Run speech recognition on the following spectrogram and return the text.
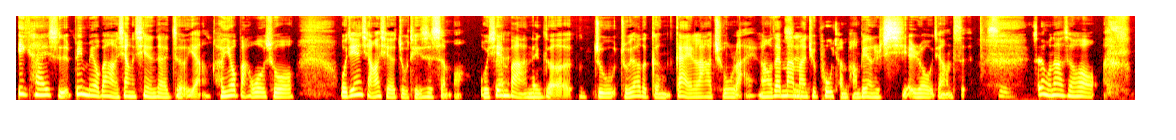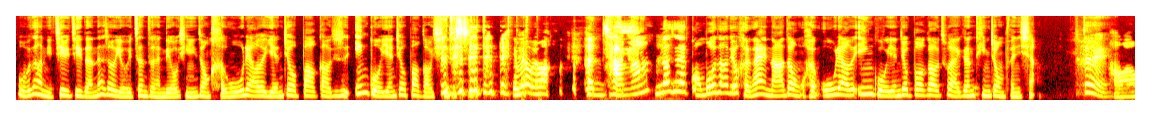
一开始并没有办法像现在这样很有把握，说我今天想要写的主题是什么。我先把那个主主要的梗概拉出来，然后再慢慢去铺成旁边的血肉这样子。是，所以我那时候 我不知道你记不记得，那时候有一阵子很流行一种很无聊的研究报告，就是英国研究报告写的。对对对对，有没有有没有？很长啊！那是在广播上就很爱拿这种很无聊的英国研究报告出来跟听众分享。对，好啊，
